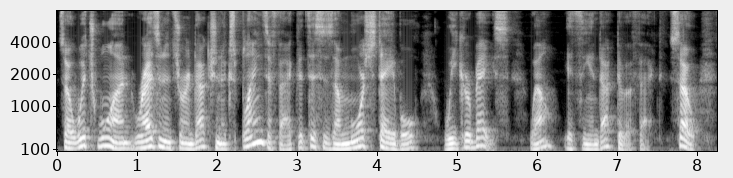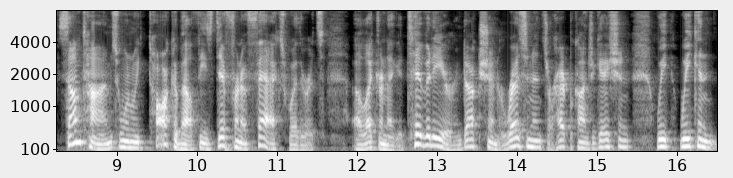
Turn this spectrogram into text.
So which one, resonance or induction, explains the fact that this is a more stable, weaker base? Well, it's the inductive effect. So sometimes when we talk about these different effects, whether it's electronegativity or induction or resonance or hyperconjugation, we, we can,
